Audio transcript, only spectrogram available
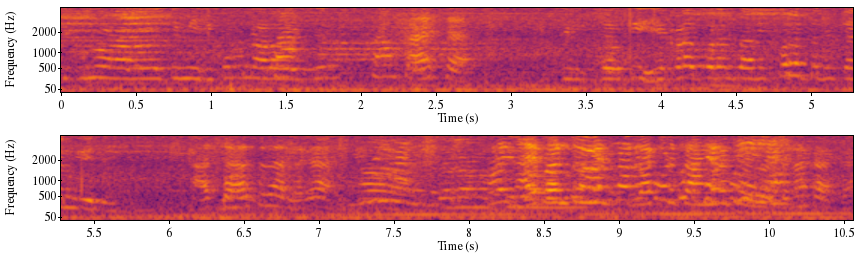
तिकडून आलो तुम्ही इकडून आलवायचे अच्छा. शेवटी हेकडापर्यंत आली परत रिटर्न गेली. अच्छा असं झालं का? नाही तिला पण तुम्ही लक्ष चांगलं ठेवलं होतं ना काका.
